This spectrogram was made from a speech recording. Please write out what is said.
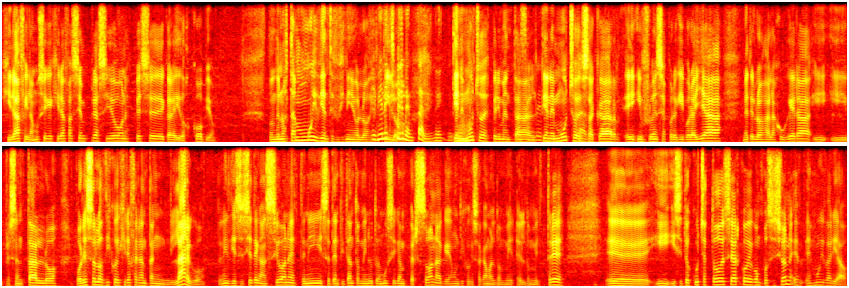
Jirafa y la música de Jirafa siempre ha sido una especie de caleidoscopio, donde no están muy bien definidos los Es bien estilos. experimental. de- Tiene mm, mucho de experimental, de- tiene mucho de claro. sacar eh, influencias por aquí y por allá, meterlos a la juguera y, y presentarlos. Por eso los discos de Jirafa eran tan largos. Tenéis 17 canciones, tenéis setenta y tantos minutos de música en persona, que es un disco que sacamos el, 2000 el 2003. Eh, y, y si tú escuchas todo ese arco de composición, es, es muy variado.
